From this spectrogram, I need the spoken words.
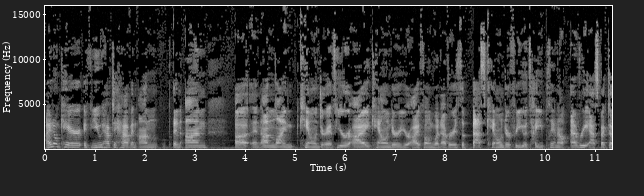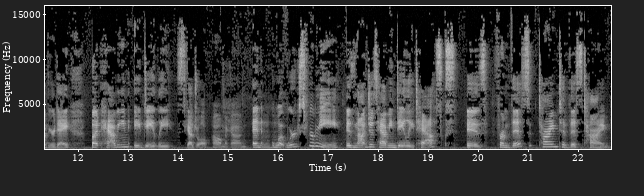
I don't care if you have to have an on an on uh, an online calendar. If your iCalendar, your iPhone, whatever is the best calendar for you, it's how you plan out every aspect of your day. But having a daily schedule. Oh my god. And what works for me is not just having daily tasks, is from this time to this time,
